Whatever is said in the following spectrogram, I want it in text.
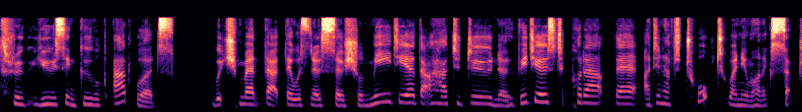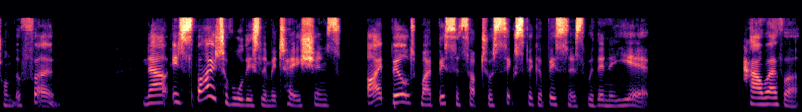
through using Google AdWords, which meant that there was no social media that I had to do, no videos to put out there. I didn't have to talk to anyone except on the phone. Now, in spite of all these limitations, I built my business up to a six figure business within a year. However,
